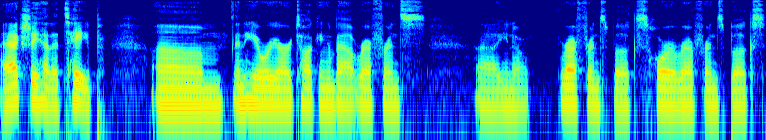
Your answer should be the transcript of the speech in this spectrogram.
I actually had a tape, um, and here we are talking about reference, uh, you know, reference books, horror reference books.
